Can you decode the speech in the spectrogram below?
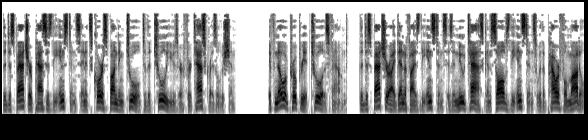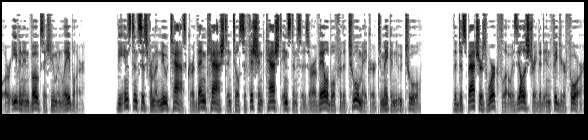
the dispatcher passes the instance and its corresponding tool to the tool user for task resolution. If no appropriate tool is found, the dispatcher identifies the instance as a new task and solves the instance with a powerful model or even invokes a human labeler. The instances from a new task are then cached until sufficient cached instances are available for the toolmaker to make a new tool. The dispatcher's workflow is illustrated in Figure 4.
